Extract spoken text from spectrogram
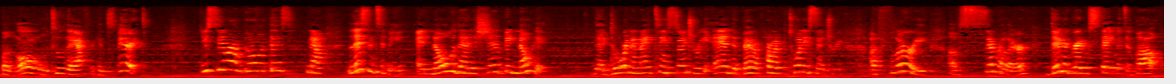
belong to the African spirit. You see where I'm going with this? Now, listen to me and know that it should be noted that during the 19th century and the better part of the 20th century, a flurry of similar denigrating statements about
